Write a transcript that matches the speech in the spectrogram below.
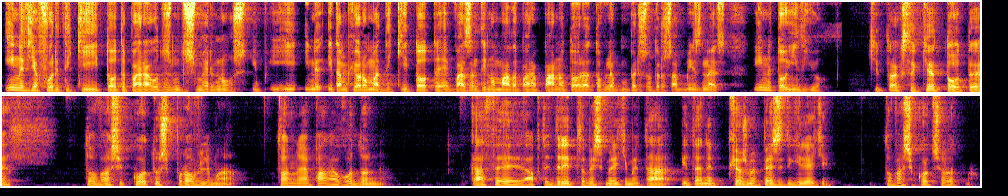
είναι διαφορετικοί οι τότε παράγοντες με τους σημερινούς. Ήταν πιο ρομαντικοί τότε, βάζαν την ομάδα παραπάνω, τώρα το βλέπουν περισσότερο σαν business. Είναι το ίδιο. Κοιτάξτε, και τότε το βασικό τους πρόβλημα των ε, παραγόντων κάθε, από την Τρίτη το μεσημέρι και μετά ήταν ποιος με παίζει την Κυριακή. Το βασικό του ερώτημα.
